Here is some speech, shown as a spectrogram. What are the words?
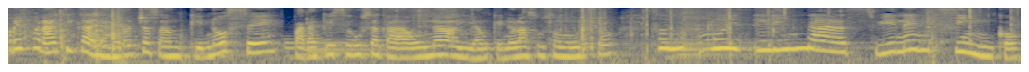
re fanática de las brochas, aunque no sé para qué se usa cada una y aunque no las uso mucho. Son muy lindas. Vienen cinco.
